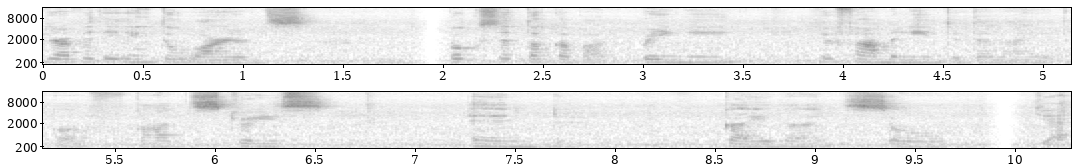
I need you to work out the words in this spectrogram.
gravitating towards books that talk about bringing your family into the light of God's grace and guidance. So, yes,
